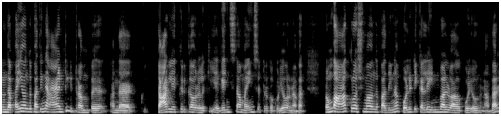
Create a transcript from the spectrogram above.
இந்த பையன் வந்து பார்த்தீங்கன்னா, ஆன்டி ட்ரம்ப்பு அந்த சார்லி கிர்க் அவர்களுக்கு எகெயின்ஸ்டா மைண்ட் செட் இருக்கக்கூடிய ஒரு நபர். ரொம்ப ஆக்ரோஷமா வந்து பார்த்தீங்கன்னா, பொலிட்டிக்கல்ல இன்வால்வ் ஆகக்கூடிய ஒரு நபர்.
